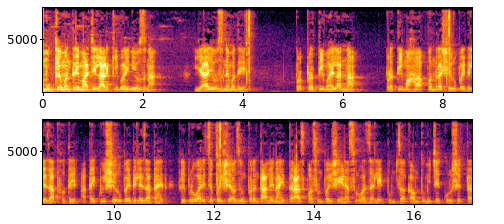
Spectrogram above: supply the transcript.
मुख्यमंत्री माझी लाडकी बहीण योजना. या योजनेमध्ये प्र प्रति महिलांना प्रतिमहा पंधराशे रुपये दिले जात होते. आता एकवीसशे रुपये दिले जात आहेत. फेब्रुवारीचे पैसे अजूनपर्यंत आले नाहीत तर आजपासून पैसे येण्यास सुरुवात झाली. तुमचं अकाउंट तुम्ही चेक करू शकतात.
